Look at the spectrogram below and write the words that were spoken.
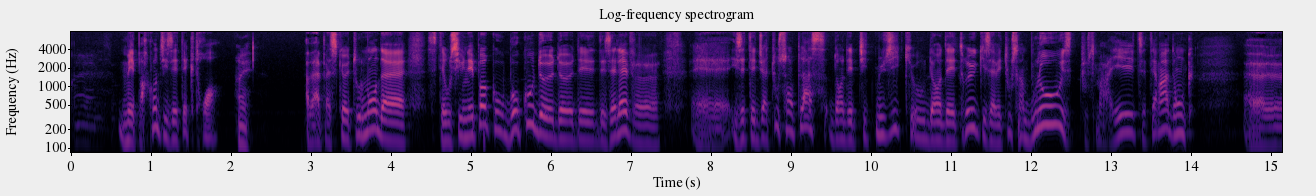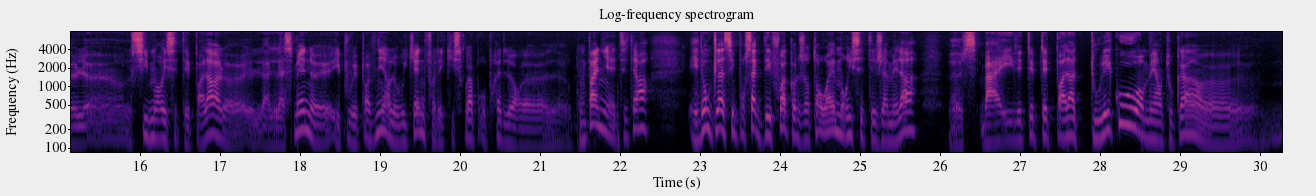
Mais par contre, ils étaient que trois. Ah bah, parce que tout le monde, c'était aussi une époque où beaucoup de, des, élèves, ils étaient déjà tous en place dans des petites musiques ou dans des trucs. Ils avaient tous un boulot, ils étaient tous mariés, etc. Donc, euh, si Maurice n'était pas là la, semaine, euh, ils ne pouvaient pas venir. Le week-end, il fallait qu'ils soient auprès de leur euh, compagne, etc. Et donc là, c'est pour ça que des fois, quand j'entends ouais, Maurice n'était jamais là, bah, il n'était peut-être pas là tous les cours, mais en tout cas.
